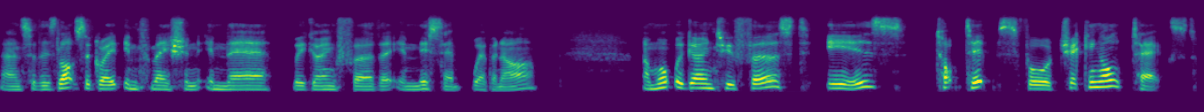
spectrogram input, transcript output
And so there's lots of great information in there. We're going further in this webinar. And what we're going to first is top tips for checking alt text.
